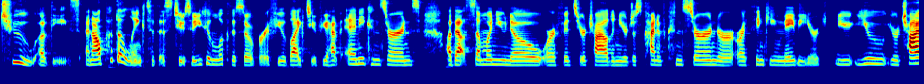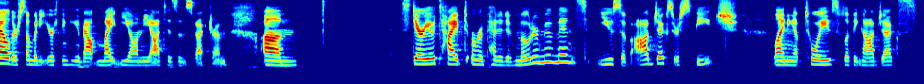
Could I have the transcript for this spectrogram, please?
two of these. And I'll put the link to this too. So you can look this over if you'd like to. If you have any concerns about someone you know, or if it's your child and you're just kind of concerned or, or thinking maybe your you you your child or somebody you're thinking about might be on the autism spectrum. Um, stereotyped or repetitive motor movements, use of objects or speech, lining up toys, flipping objects,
